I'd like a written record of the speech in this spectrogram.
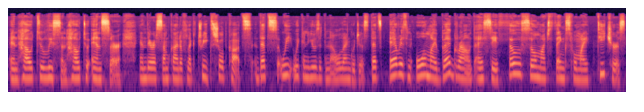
and how to listen, how to answer. And there are some kind of like tricks, shortcuts. That's we, we can use use it in our languages. That's everything, all my background. I say so, so much thanks for my teachers,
